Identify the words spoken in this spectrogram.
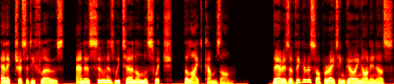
electricity flows, and as soon as we turn on the switch, the light comes on. There is a vigorous operating going on in us,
